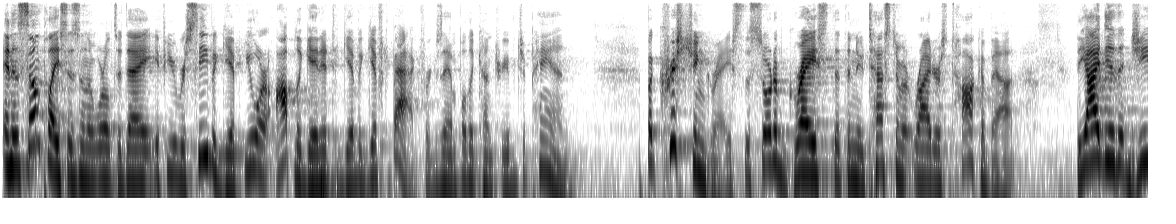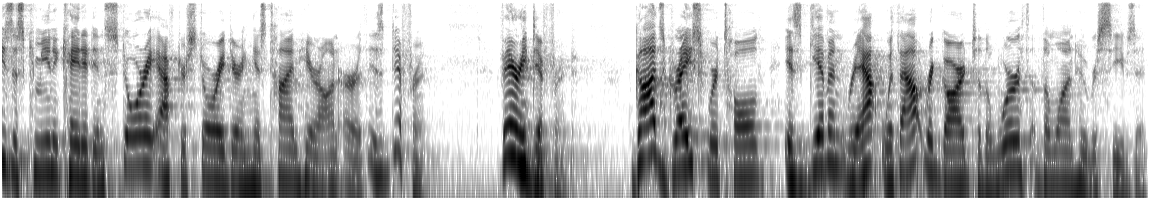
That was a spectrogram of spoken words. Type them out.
And in some places in the world today, if you receive a gift, you are obligated to give a gift back. For example, the country of Japan. But Christian grace, the sort of grace that the New Testament writers talk about, the idea that Jesus communicated in story after story during his time here on earth, is different. Very different. God's grace, we're told, is given without regard to the worth of the one who receives it.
